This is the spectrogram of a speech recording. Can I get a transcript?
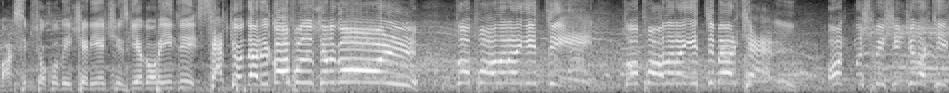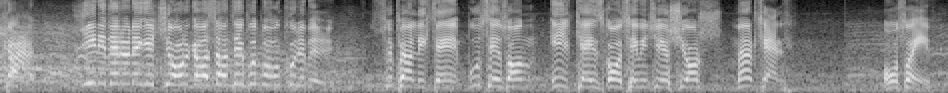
Maxim sokuldu içeriye çizgiye doğru indi. Sert gönderdi. Gol pozisyonu gol. Top ağlara gitti. Top ağlara gitti Merkel. 65. dakika. Yeniden öne geçiyor Gaziantep Futbol Kulübü. Süper Lig'de bu sezon ilk kez gol sevinci yaşıyor Merkel. Ozoev.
